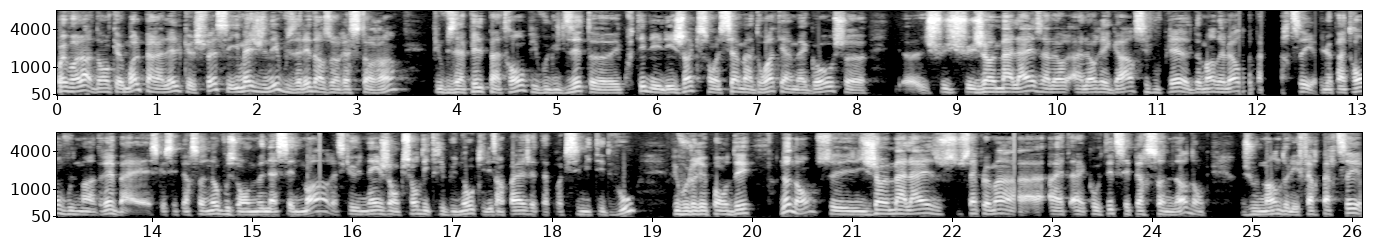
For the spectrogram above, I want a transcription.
Oui, voilà. Donc moi, le parallèle que je fais, c'est imaginez vous allez dans un restaurant puis vous appelez le patron, puis vous lui dites, euh, écoutez, les, gens qui sont assis à ma droite et à ma gauche, euh, euh j'ai un malaise à leur, égard, s'il vous plaît, demandez-leur de partir. Le patron vous demanderait, ben, est-ce que ces personnes-là vous ont menacé de mort? Est-ce qu'il y a une injonction des tribunaux qui les empêche d'être à proximité de vous? Puis vous lui répondez, non, non, j'ai un malaise simplement à, à, côté de ces personnes-là, donc je vous demande de les faire partir.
